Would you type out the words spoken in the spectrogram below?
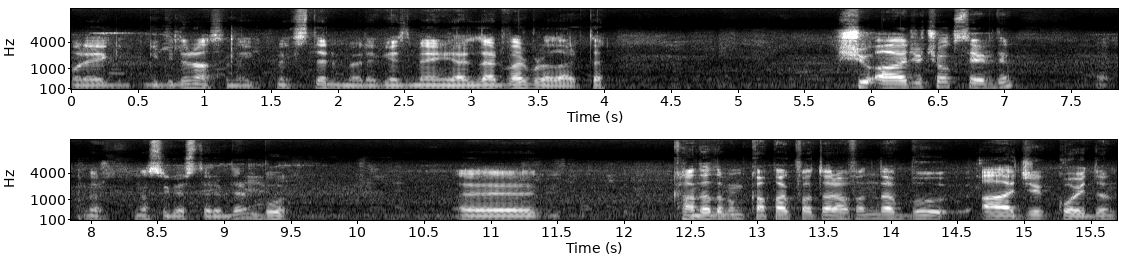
Oraya gi- gidilir aslında. Gitmek isterim. Böyle gezmeye yerler var buralarda. Şu ağacı çok sevdim. Dur nasıl gösterebilirim? Bu. Ee, kanalımın kapak fotoğrafını da bu ağacı koydum.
